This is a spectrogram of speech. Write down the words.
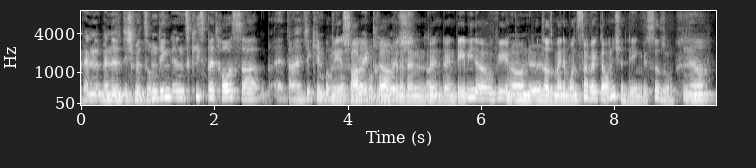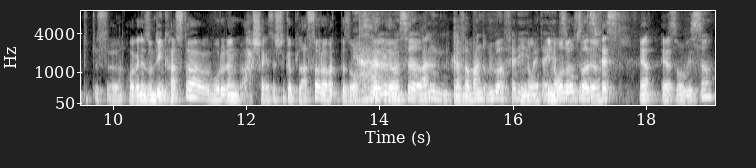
wenn, wenn du dich mit so einem Ding ins Kiesbett haust, da, äh, da hätte ich keinen Bock Nee, ist schade drum, ja, wenn du dein, dein, dein Baby da irgendwie. Ja, nö. also meine Monster will ich da auch nicht hinlegen, ist das so. ja. Das ist, äh, aber wenn du so ein Ding hast da, wo du dann, ach scheiße, Stücke Pflaster oder was besorgst Ja, du dann wieder. machst du ran, Kafferband rüber, fertig. Genau, Weiter genau so ist als ja. Fest. Ja, ja. So, wisst ihr?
